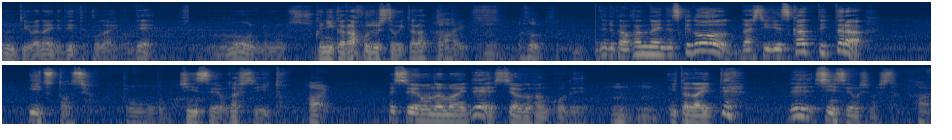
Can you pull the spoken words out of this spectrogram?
うんうん。と言わないで出てこないのでもう国から補助していただくかと、う。んはい、うん、そうです出るか分かんないんですけど出していいですかって言ったらいいっつったんですよ。お申請を出していいと。おはい。で父親の名前で父親のハンコでうんうん。いただいてで申請をしました。はい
